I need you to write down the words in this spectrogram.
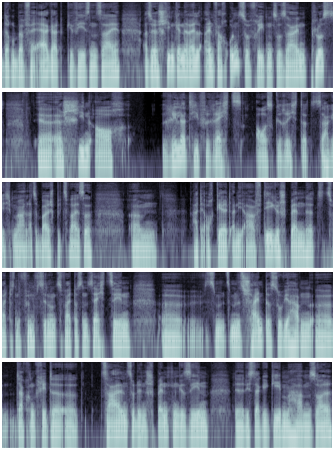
darüber verärgert gewesen sei. Also er schien generell einfach unzufrieden zu sein, plus er, er schien auch relativ rechts ausgerichtet, sage ich mal. Also beispielsweise ähm, hat er auch Geld an die AfD gespendet, 2015 und 2016. Äh, zumindest scheint es so. Wir haben äh, da konkrete äh, Zahlen zu den Spenden gesehen, die es da gegeben haben soll.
